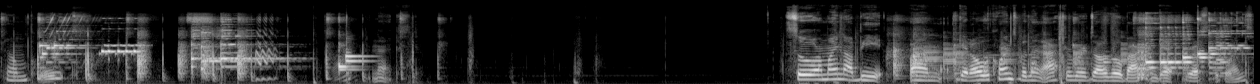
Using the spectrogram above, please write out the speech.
Complete. Next. So I might not be um get all the coins, but then afterwards I'll go back and get the rest of the coins.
